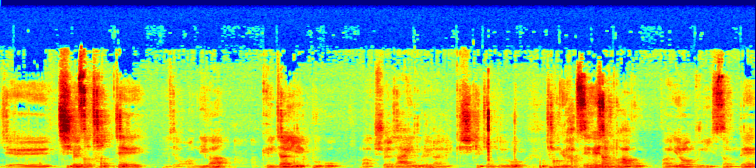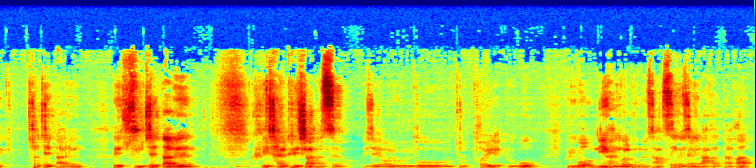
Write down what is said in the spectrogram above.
이제 집에서 첫째 이제 언니가 굉장히 예쁘고 막 주변에서 아이돌이라 이렇게 시킬 정도로 정규 학생 회장도 하고 막 이런 분이 있었는데 첫째 딸은 근데 둘째 딸은 그게 잘 되지가 않았어요. 이제 얼굴도 좀 덜 예쁘고 그리고 언니 하는 걸 보면서 학생 회장에 나갔다가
